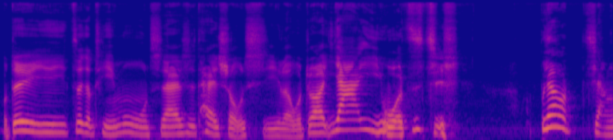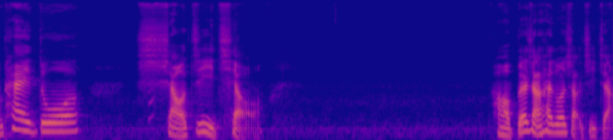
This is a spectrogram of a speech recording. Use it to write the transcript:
我对于这个题目实在是太熟悉了，我就要压抑我自己，不要讲太多小技巧。好，不要讲太多小技巧，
